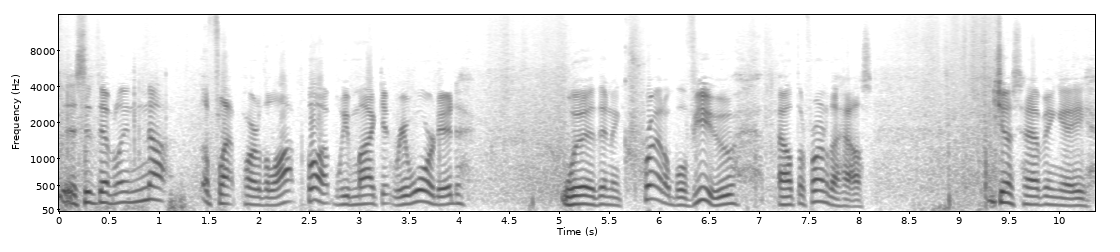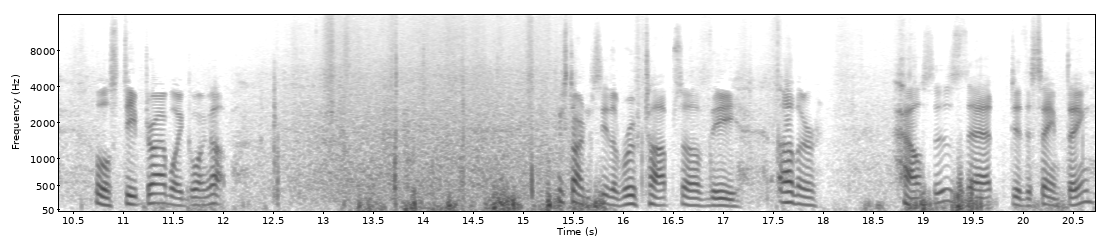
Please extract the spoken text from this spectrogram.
This is definitely not a flat part of the lot, but we might get rewarded with an incredible view out the front of the house. Just having a little steep driveway going up. You're starting to see the rooftops of the other houses that did the same thing.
